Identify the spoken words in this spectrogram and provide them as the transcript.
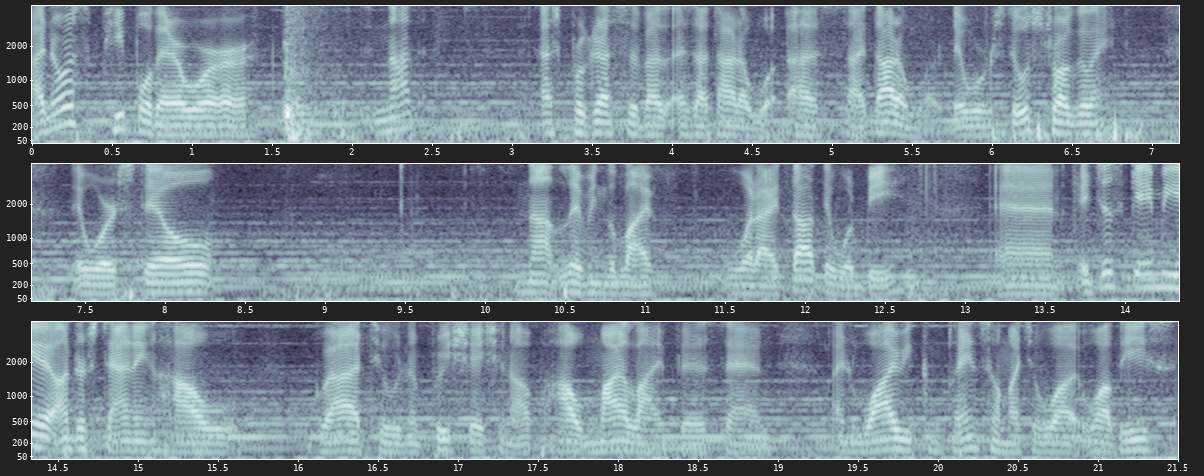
I noticed the people there were not as progressive as, as I thought it was, as I thought it were. They were still struggling. They were still not living the life what I thought they would be. And it just gave me an understanding how gratitude and appreciation of how my life is and, and why we complain so much while, while these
